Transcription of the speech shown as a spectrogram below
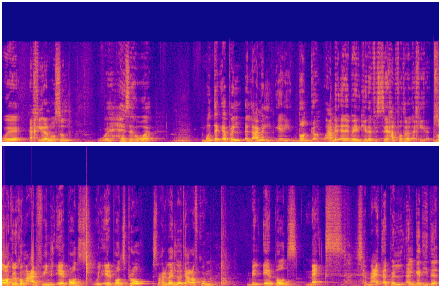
وأخيرا وصل وهذا هو منتج ابل اللي عامل يعني ضجة وعامل قلبان كده في الساحة الفترة الأخيرة. أنتوا طبعا كلكم عارفين ال AirPods وال AirPods Pro اسمحوا لي بقى دلوقتي أعرفكم بال AirPods Max سماعات أبل الجديدة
